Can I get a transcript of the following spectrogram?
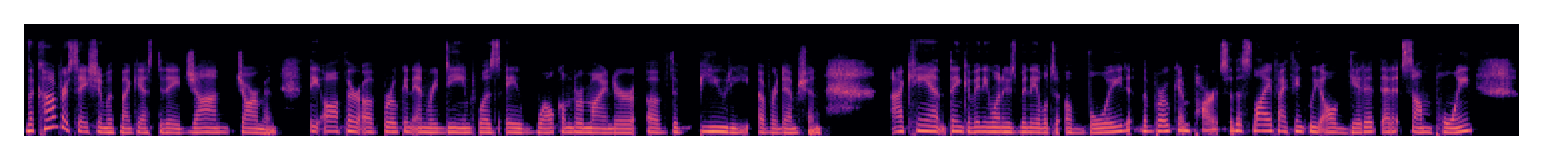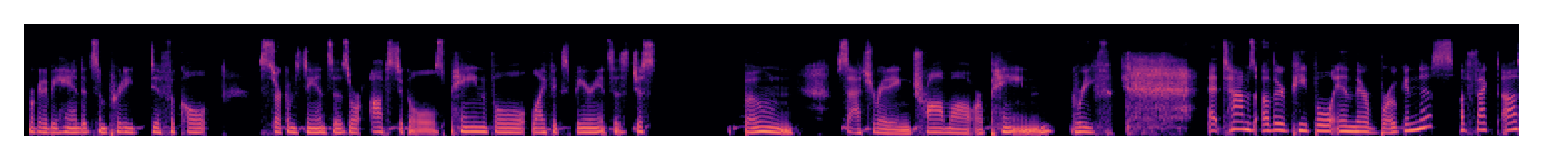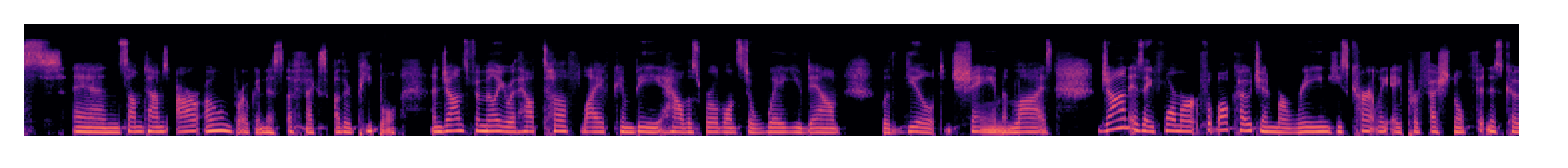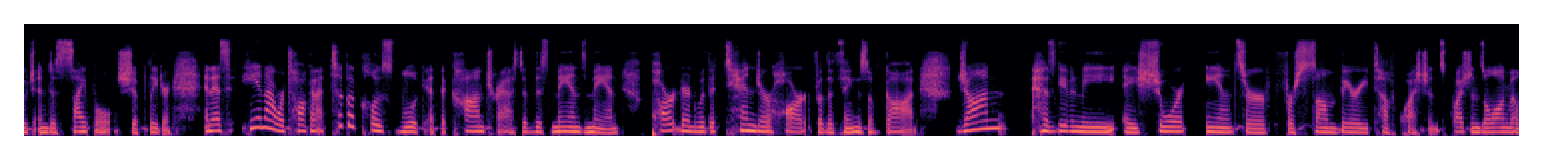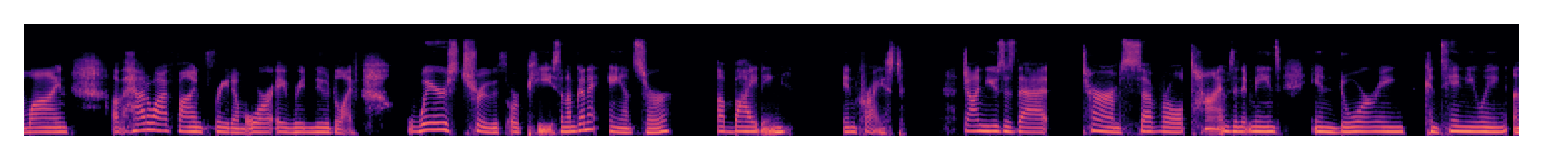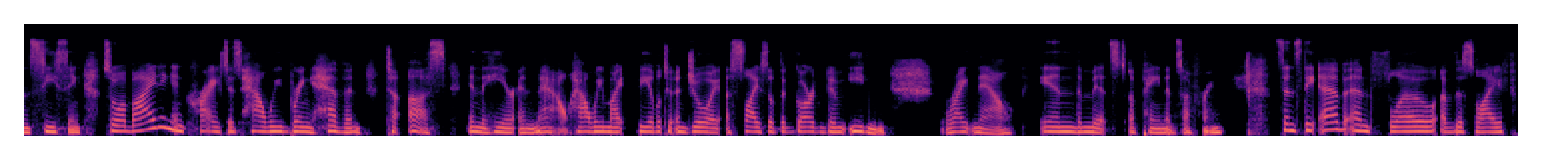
The conversation with my guest today, John Jarman, the author of Broken and Redeemed, was a welcomed reminder of the beauty of redemption. I can't think of anyone who's been able to avoid the broken parts of this life. I think we all get it that at some point we're going to be handed some pretty difficult circumstances or obstacles, painful life experiences, just bone saturating trauma or pain, grief. At times, other people in their brokenness affect us, and sometimes our own brokenness affects other people. And John's familiar with how tough life can be, how this world wants to weigh you down with guilt and shame and lies. John is a former football coach and Marine. He's currently a professional fitness coach and discipleship leader. And as he and I were talking, I took a close look at the contrast of this man's man partnered with a tender heart for the things of God. John has given me a short answer for some very tough questions, questions along the line of how do I find freedom or a renewed life? Where's truth or peace? And I'm going to answer abiding in Christ. John uses that term several times and it means enduring, continuing, unceasing. So abiding in Christ is how we bring heaven to us in the here and now, how we might be able to enjoy a slice of the Garden of Eden right now in the midst of pain and suffering. Since the ebb and flow of this life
